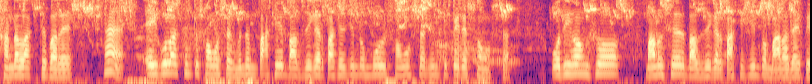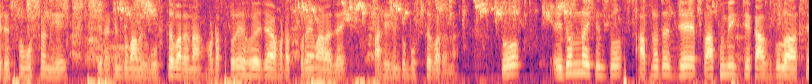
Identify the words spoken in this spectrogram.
ঠান্ডা লাগতে পারে হ্যাঁ এইগুলা কিন্তু সমস্যা কিন্তু পাখি বাজরিকার পাখির কিন্তু মূল সমস্যা কিন্তু পেটের সমস্যা। অধিকাংশ মানুষের বাজরিকার পাখি কিন্তু মারা যায় পেটের সমস্যা নিয়ে, যেটা কিন্তু মানুষ বুঝতে পারে না। হঠাৎ করে হয়ে যায়, হঠাৎ করেই মারা যায়, পাখি কিন্তু বুঝতে পারে না। তো এই জন্যই কিন্তু আপনাদের যে প্রাথমিক যে কাজগুলো আছে,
